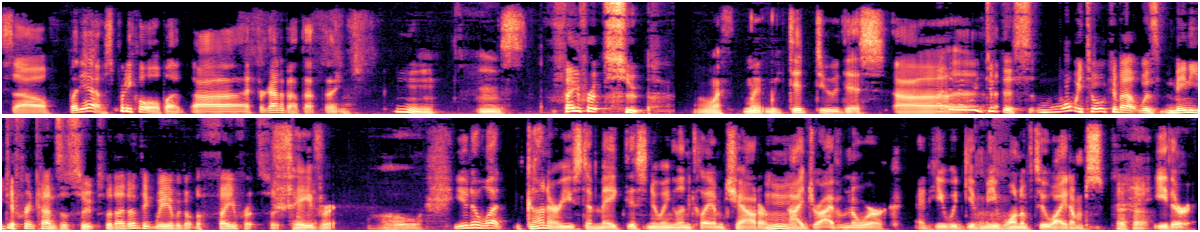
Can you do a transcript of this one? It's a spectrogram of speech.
So, but yeah, it was pretty cool. But uh, I forgot about that thing. Hmm. Mm. Favorite soup? Oh, I, we, we did do this. I don't think Uh, we did this. What we talked about was many different kinds of soups, but I don't think we ever got the favorite soup. favorite. Oh, you know what? Gunner used to make this New England clam chowder. Mm. I'd drive him to work, and he would give me one of two items. Uh-huh. either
